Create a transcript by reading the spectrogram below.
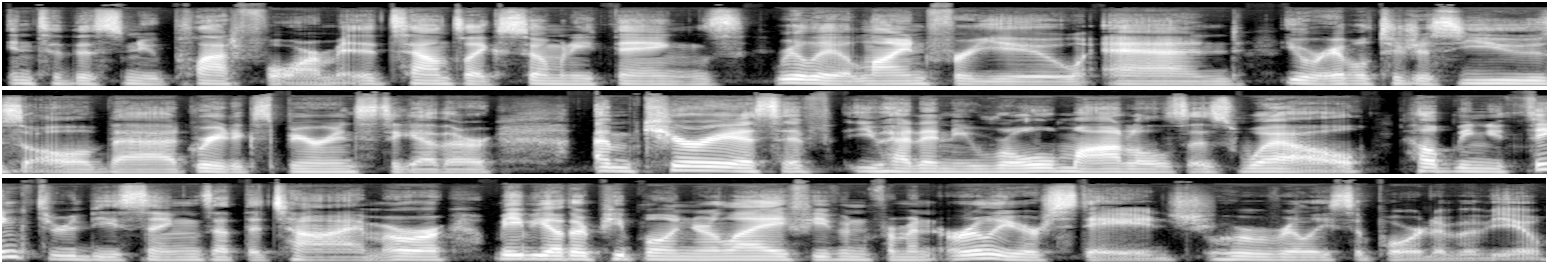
into this new platform. It sounds like so many things really aligned for you and you were able to just use all of that great experience together. I'm curious if you had any role models as well helping you think through these things at the time or maybe other people in your life even from an earlier stage who were really supportive of you.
